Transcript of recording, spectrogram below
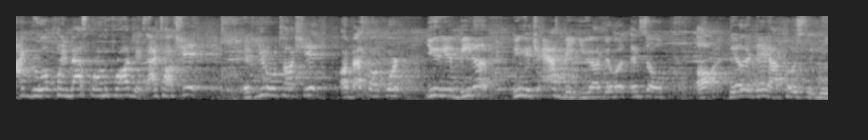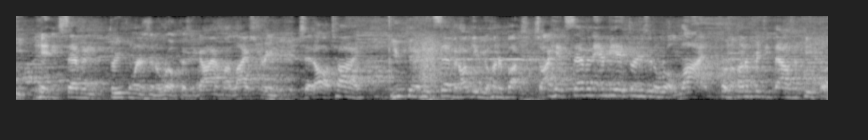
I grew up playing basketball in the projects. I talk shit. If you don't talk shit on basketball court, you can get beat up. You can get your ass beat. You gotta be able to. And so uh, the other day I posted me hitting seven three pointers in a row because the guy on my live stream said, "Oh, Tai, you can hit seven. I'll give you a hundred bucks." So I hit seven NBA threes in a row live from 150,000 people.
